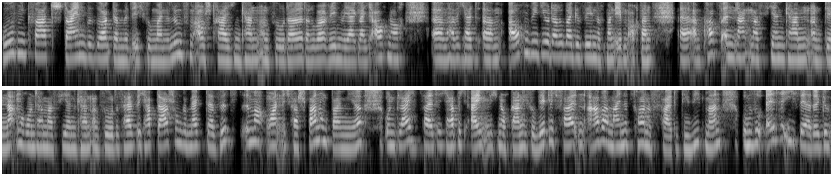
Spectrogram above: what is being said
Rosenquarzstein besorgt, damit ich so meine Lymphen ausstreichen kann und so. Da, darüber reden wir ja gleich auch noch. Ähm, habe ich halt ähm, auch ein Video darüber gesehen, dass man eben auch dann äh, am Kopf entlang massieren kann und den Nacken runter massieren kann und so. Das heißt, ich habe da schon gemerkt, da sitzt immer ordentlich Verspannung bei mir und gleichzeitig habe ich eigentlich noch gar nicht so wirklich Falten, aber meine Zornesfalte, die sieht man, umso älter ich werde, ge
